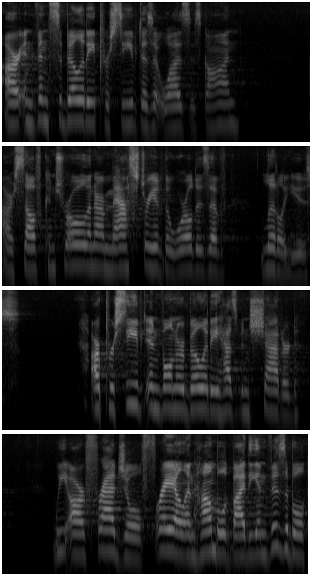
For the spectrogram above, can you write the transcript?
Our invincibility, perceived as it was, is gone. Our self control and our mastery of the world is of little use. Our perceived invulnerability has been shattered. We are fragile, frail, and humbled by the invisible,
